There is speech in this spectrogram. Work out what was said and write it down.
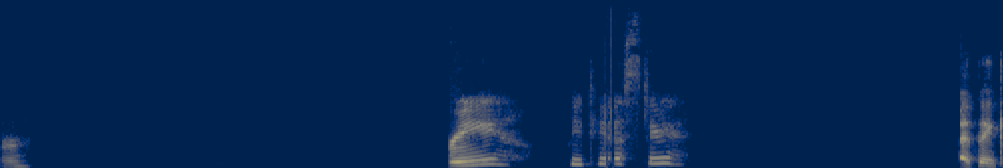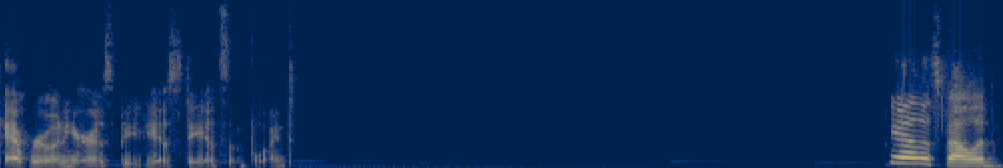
or free PTSD. I think everyone here has PTSD at some point. Yeah, that's valid.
